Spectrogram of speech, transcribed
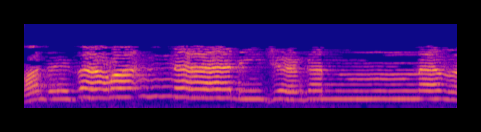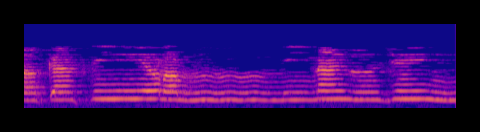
ولقد ذرأنا لجهنم كثيرا من الجن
